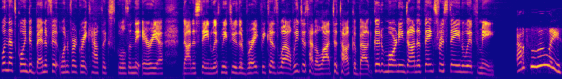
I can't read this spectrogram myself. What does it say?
one that's going to benefit one of our great Catholic schools in the area. Donna's staying with me through the break because, well, we just had a lot to talk about. Good morning, Donna. Thanks for staying with me. Absolutely.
